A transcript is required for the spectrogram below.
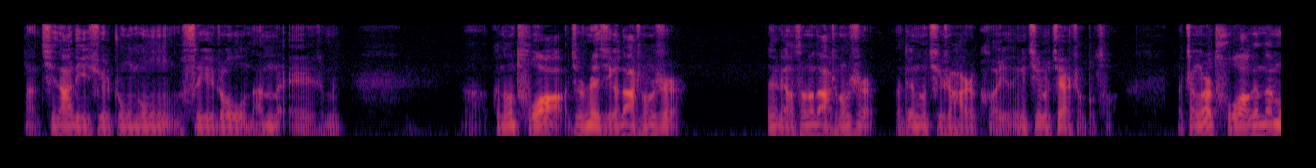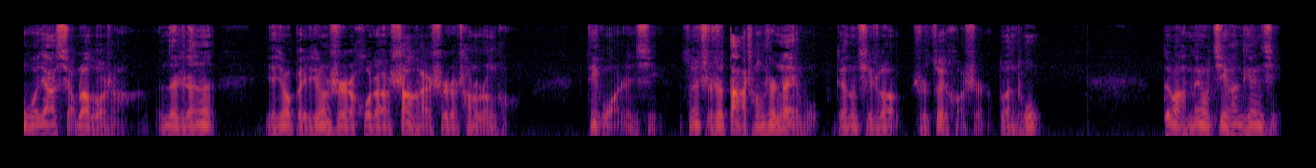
啊？其他地区，中东、非洲、南美什么啊？可能土澳就是那几个大城市，那两三个大城市啊，电动汽车还是可以的，因为基础建设不错。整个土澳跟咱们国家小不了多少，那人也就北京市或者上海市的常住人口，地广人稀。所以，只是大城市内部电动汽车是最合适的，短途，对吧？没有极寒天气，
